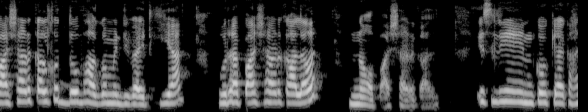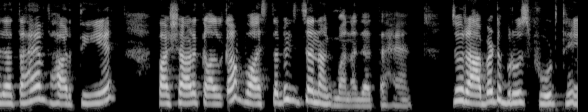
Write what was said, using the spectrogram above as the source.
पाषाण काल को दो भागों में डिवाइड किया, पूरा पाषाण काल और नौ पाषाण काल। इसलिए इनको क्या कहा जाता है? भारतीय पाषाण काल का वास्तविक जनक माना जाता है। जो रॉबर्ट ब्रूस फ़ूड थे,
